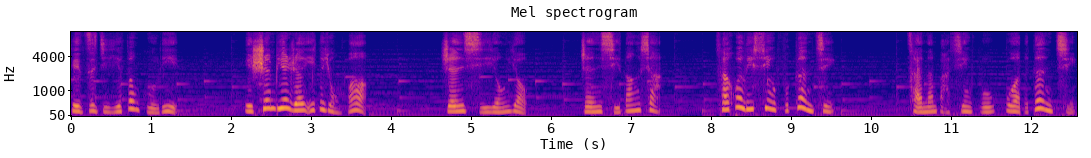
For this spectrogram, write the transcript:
给自己一份鼓励，给身边人一个拥抱。珍惜拥有，珍惜当下，才会离幸福更近，才能把幸福握得更紧。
